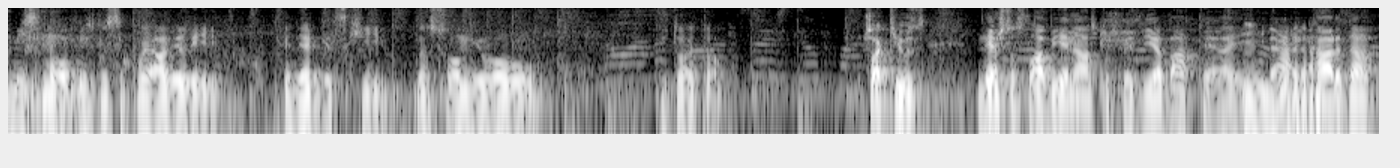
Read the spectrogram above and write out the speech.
Mi smo, mi smo se pojavili energetski na svom nivou i to je to. Čak i uz nešto slabije nastupe Diabatea i, Da, da, da. i Ricarda,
